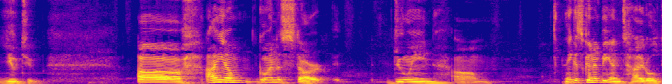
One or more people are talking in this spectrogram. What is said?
YouTube. Uh, I am going to start doing. Um, I think it's going to be entitled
